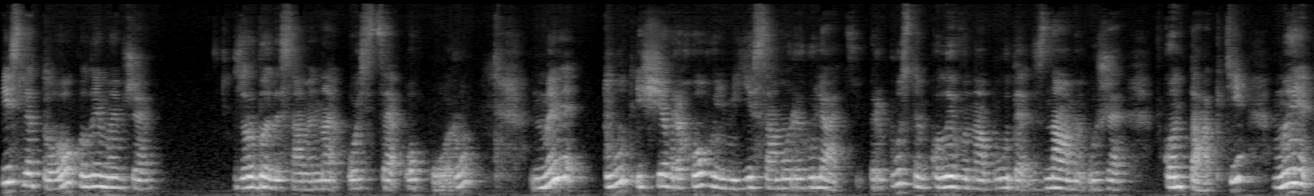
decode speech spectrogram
Після того, коли ми вже зробили саме на ось це опору, ми тут іще враховуємо її саморегуляцію. Припустимо, коли вона буде з нами уже в контакті, ми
